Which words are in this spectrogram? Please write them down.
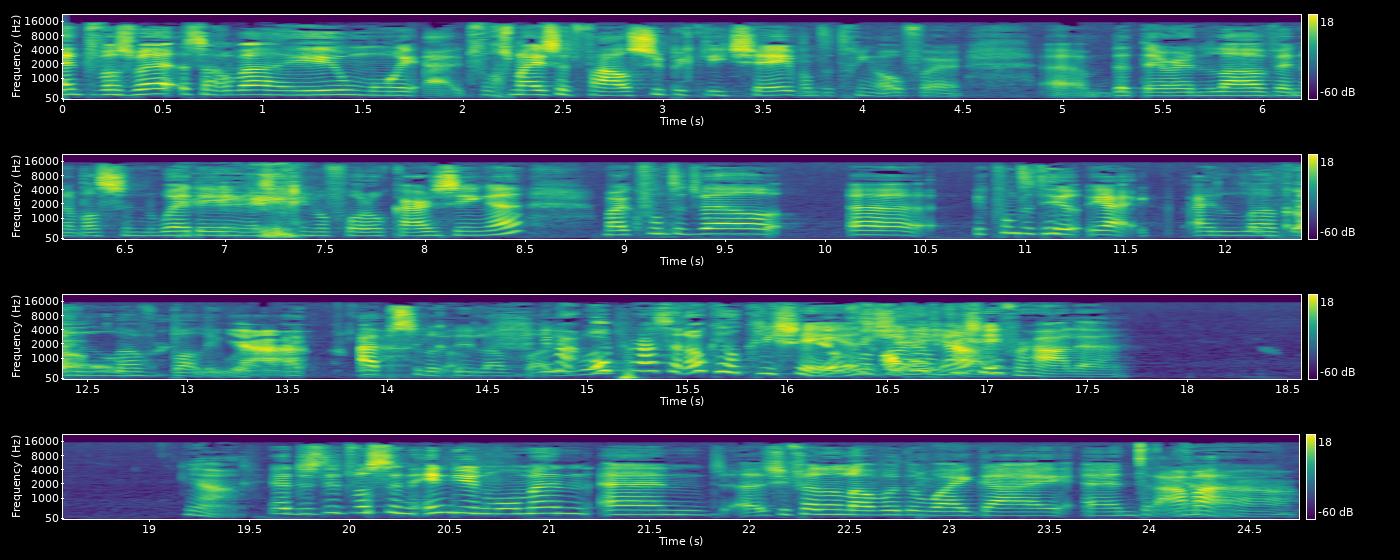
En het, was wel, het zag er wel heel mooi uit. Volgens mij is het verhaal super cliché, want het ging over um, that they're in love en er was een wedding en ze gingen voor elkaar zingen. Maar ik vond het wel, uh, ik vond het heel, ja, I love, I love Bollywood. Ja. I absolutely love Ja, Bollywood. maar opera's zijn ook heel cliché, Heel hè? Het is cliché, altijd ja. Ja. Ja, dus dit was een Indian woman en uh, she fell in love with a white guy en drama.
